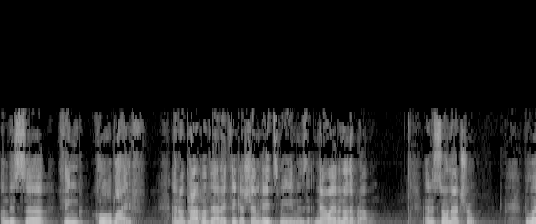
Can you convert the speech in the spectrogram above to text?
on this uh, thing called life. And on top of that, I think Hashem hates me and is, now I have another problem. And it's so not true. Not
